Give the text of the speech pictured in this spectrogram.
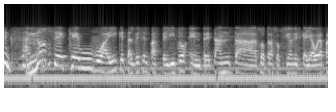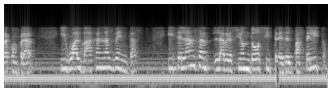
Exacto. No sé qué hubo ahí que tal vez el pastelito, entre tantas otras opciones que hay ahora para comprar, igual bajan las ventas y te lanzan la versión 2 y 3 del pastelito.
